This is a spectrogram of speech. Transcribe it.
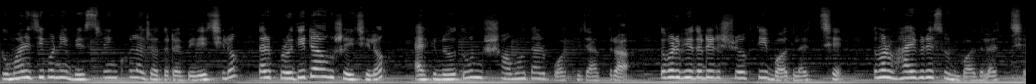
তোমার জীবনে বিশৃঙ্খলা যতটা বেড়েছিল, তার প্রতিটা অংশই ছিল এক নতুন সমতার পথে যাত্রা। তোমার ভেতরের শক্তি বদলাচ্ছে, তোমার ভাইব্রেশন বদলাচ্ছে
